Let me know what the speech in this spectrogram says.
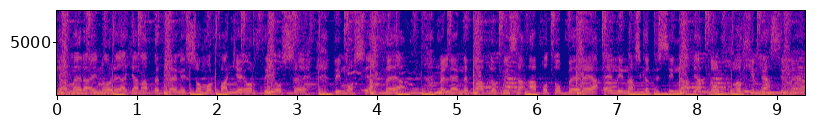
Μια τέτοια μέρα είναι ωραία για να πεθαίνεις όμορφα και όρθιος σε δημόσια θέα. Με λένε Παύλο Φίσα από τον Περέα Έλληνας και ότι συνάδει αυτό. Όχι μια σημαία.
